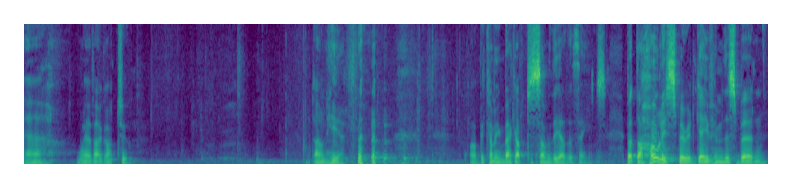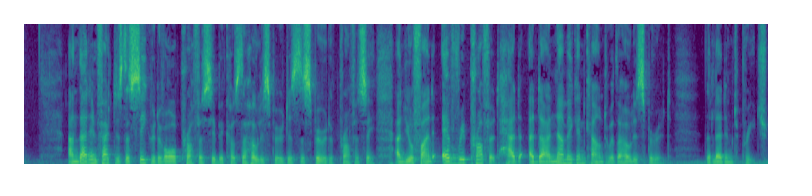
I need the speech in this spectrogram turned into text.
Uh, where have I got to? Down here. I'll be coming back up to some of the other things. But the Holy Spirit gave him this burden. And that, in fact, is the secret of all prophecy because the Holy Spirit is the spirit of prophecy. And you'll find every prophet had a dynamic encounter with the Holy Spirit that led him to preach.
